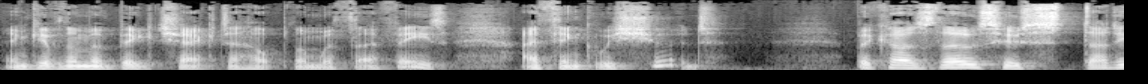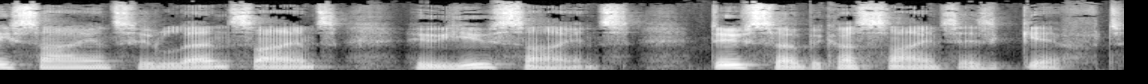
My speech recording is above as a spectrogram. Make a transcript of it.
and give them a big check to help them with their fees. I think we should. Because those who study science, who learn science, who use science, do so because science is a gift.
